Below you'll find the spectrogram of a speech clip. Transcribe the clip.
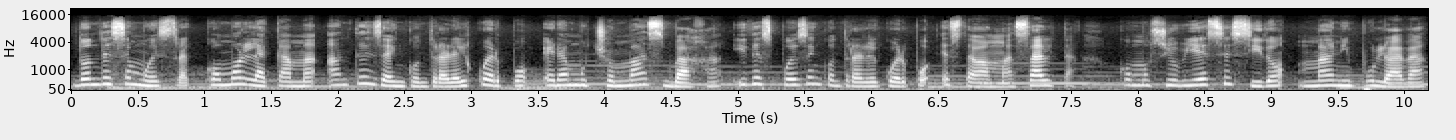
donde se muestra cómo la cama antes de encontrar el cuerpo era mucho más baja y después de encontrar el cuerpo estaba más alta, como si hubiese sido manipulada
